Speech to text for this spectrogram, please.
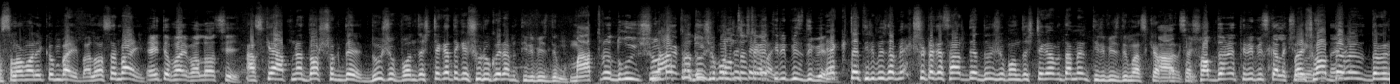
আসসালামু আলাইকুম ভাই ভালো আছেন ভাই? এই তো ভাই ভালো আছি। আজকে আপনার দর্শকদের দুশো পঞ্চাশ টাকা থেকে শুরু করে আমি থ্রি পিস দিব মাত্র দুইশো মাত্র টাকা দুইশো পঞ্চাশ টাকা ভাই। থ্রি পিস দিবেন। একটা থ্রি পিস আমি একশো টাকা ছাড় দিয়ে দুইশো পঞ্চাশ টাকা দামের থ্রি পিস দিব আজকে আচ্ছা সব ধরনের থ্রি পিস কালেকশন ভাই সব দামের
